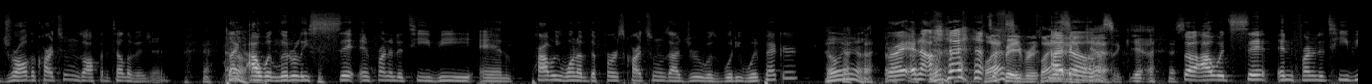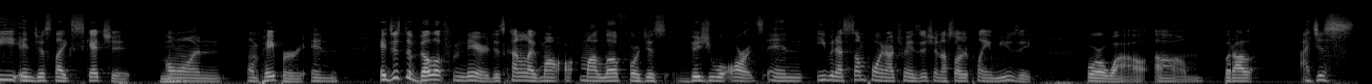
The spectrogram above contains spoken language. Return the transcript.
draw the cartoons off of the television. Like I would literally sit in front of the TV, and probably one of the first cartoons I drew was Woody Woodpecker. Oh yeah, Right, and I, Classic, favorite. classic, I know. Classic, yeah. so I would sit in front of the TV and just like sketch it Mm-hmm. on on paper, and it just developed from there. Just kind of like my my love for just visual arts, and even at some point I transitioned. I started playing music for a while, um, but I I just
